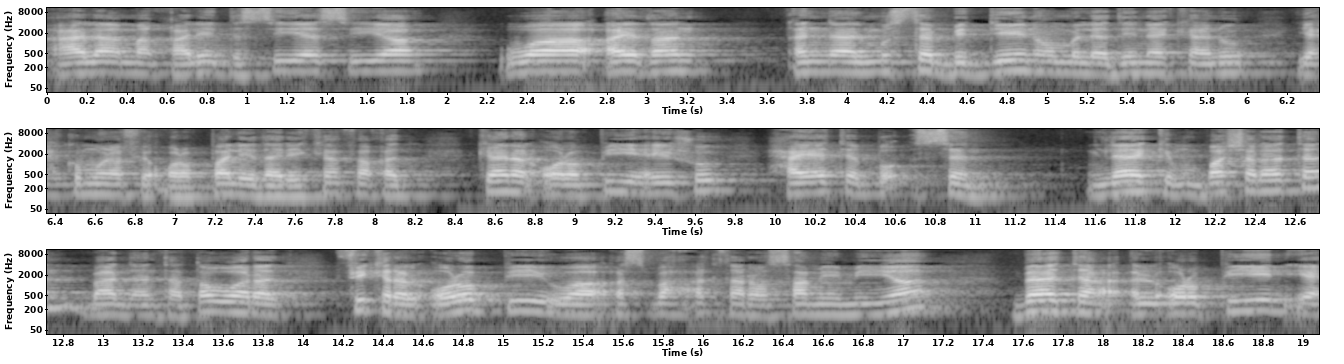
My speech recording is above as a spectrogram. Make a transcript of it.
على مقاليد السياسية وأيضا أن المستبدين هم الذين كانوا يحكمون في أوروبا. لذلك فقد كان الأوروبي يعيش حياة بؤس. لكن مباشرة بعد أن تطور الفكر الأوروبي وأصبح أكثر صميمية بات الأوروبيين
